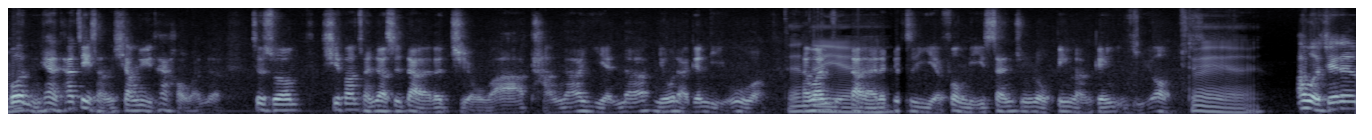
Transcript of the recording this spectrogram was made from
不过你看他这场相遇太好玩了，就是说西方传教士带来的酒啊、糖啊、盐啊、牛奶跟礼物哦，台湾族带来的就是野凤梨、山猪肉、槟榔跟鱼哦。对，啊，我觉得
